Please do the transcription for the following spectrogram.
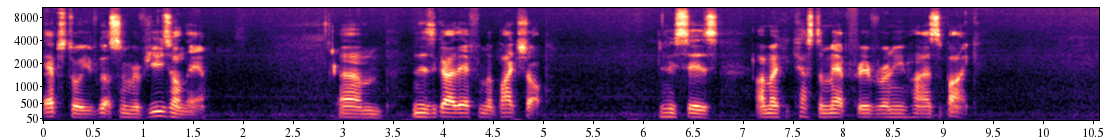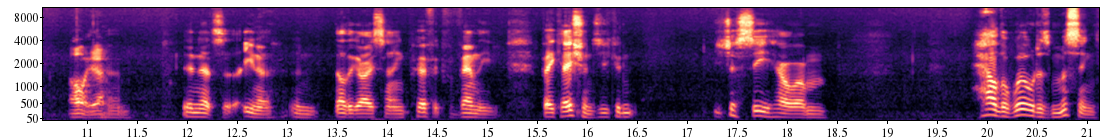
app store, you've got some reviews on there. Um, and there's a guy there from a bike shop who says, "I make a custom map for everyone who hires a bike." Oh yeah, Um, and that's uh, you know, and another guy saying perfect for family vacations. You can you just see how um how the world is missing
